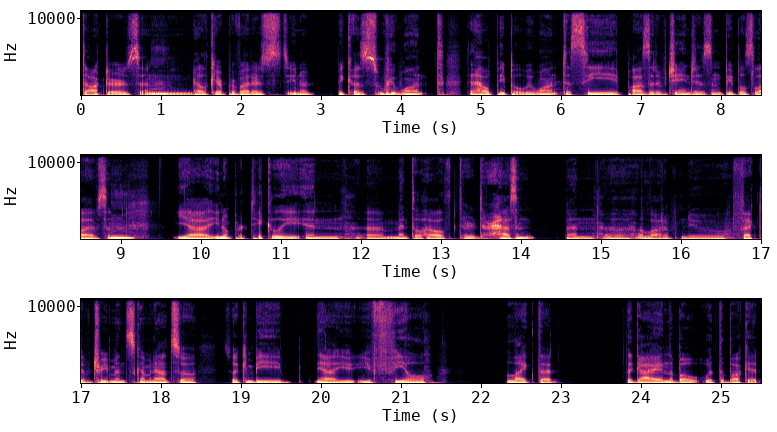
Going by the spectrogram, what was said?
doctors and mm. healthcare providers, you know, because we want to help people. We want to see positive changes in people's lives. And mm. yeah, you know, particularly in uh, mental health, there, there hasn't been uh, a lot of new effective treatments coming out. So, so it can be, yeah, you, you feel like that the guy in the boat with the bucket,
